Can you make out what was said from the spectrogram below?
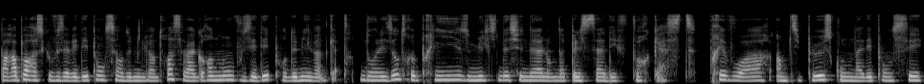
par rapport à ce que vous avez dépensé en 2023, ça va grandement vous aider pour 2024. Dans les entreprises multinationales, on appelle ça des forecasts. Prévoir un petit peu ce qu'on a dépensé,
